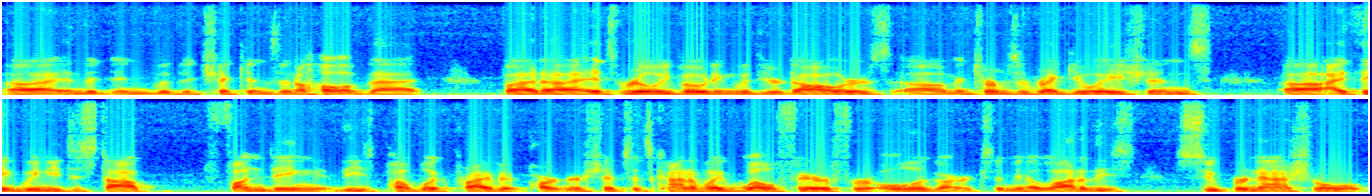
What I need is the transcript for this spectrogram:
uh, and, the, and with the chickens and all of that. But uh, it's really voting with your dollars. Um, in terms of regulations, uh, I think we need to stop funding these public-private partnerships. It's kind of like welfare for oligarchs. I mean, a lot of these supranational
